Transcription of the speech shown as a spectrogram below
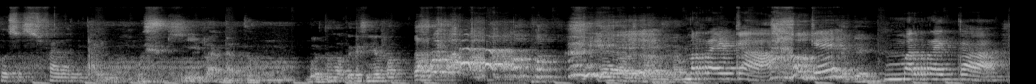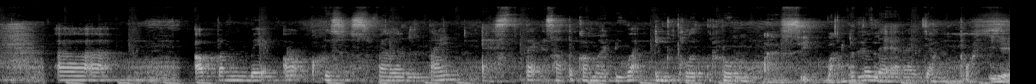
khusus Valentine. Wih, gila nggak tuh? Boleh tuh aplikasinya apa? Ya, ya, benar, benar. Mereka, oke? Oke. Mereka eh, open BO khusus Valentine ST 1,2 include room. Asik banget itu itu. daerah Jampus. Iya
